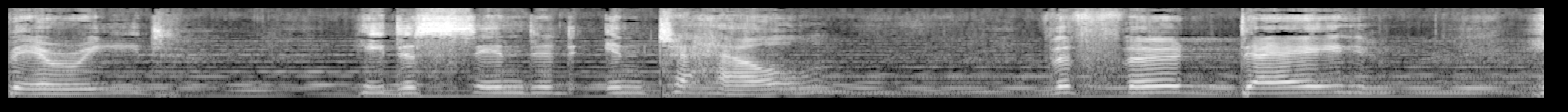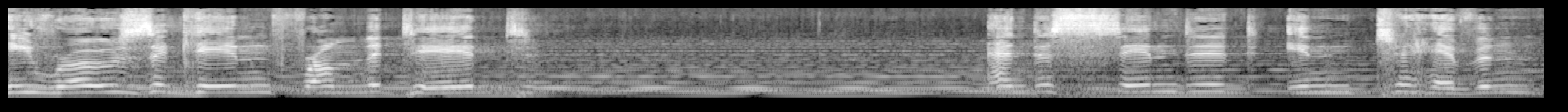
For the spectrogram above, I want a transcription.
buried he descended into hell. The third day, he rose again from the dead and ascended into heaven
